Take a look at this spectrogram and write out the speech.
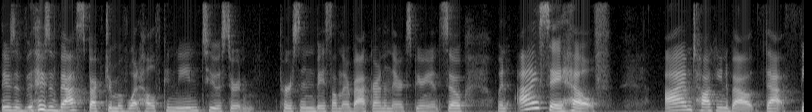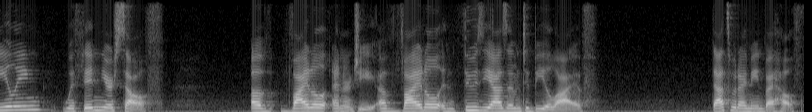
there's a there's a vast spectrum of what health can mean to a certain person based on their background and their experience. So when I say health, I'm talking about that feeling within yourself of vital energy, of vital enthusiasm to be alive. That's what I mean by health.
